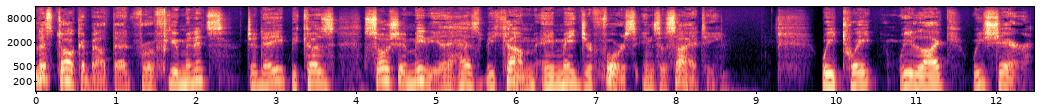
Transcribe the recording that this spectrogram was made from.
Let's talk about that for a few minutes today because social media has become a major force in society. We tweet, we like, we share,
